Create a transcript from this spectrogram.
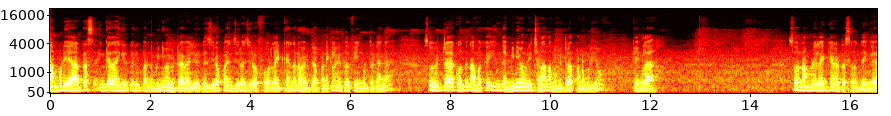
நம்முடைய அட்ரஸ் இங்கே தான் இங்கே இருக்குது இருக்கு பாருங்கள் மினிமம் விட்ரா வேல்யூ இருக்குது zero point zero zero four Litecoin தான் நம்ம விட்ரா பண்ணிக்கலாம். நெட்ஒர்க் ஃபீயும் கொடுத்துருக்காங்க. ஸோ விட்ராவுக்கு வந்து நமக்கு இந்த மினிமம் ரீச் ஆனால் நம்ம விட்ரா பண்ண முடியும். ஓகேங்களா ஸோ நம்முடைய லைட் கேன் அட்ரஸ் வந்து இங்கே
